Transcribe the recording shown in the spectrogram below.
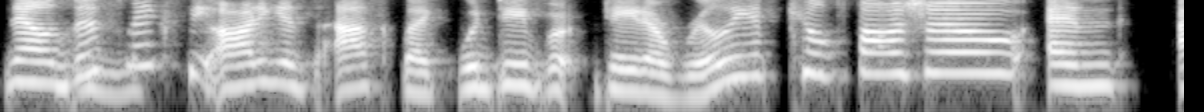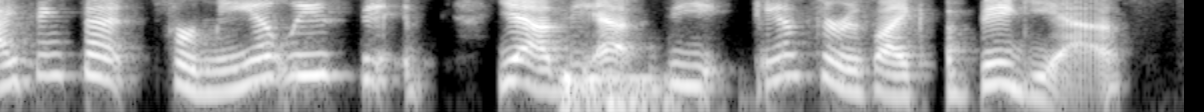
Now, this Mhm. makes the audience ask, like, would Dave, Data really have killed Fajo? And I think that for me, at least, the yeah, the uh, the answer is like a big yes,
